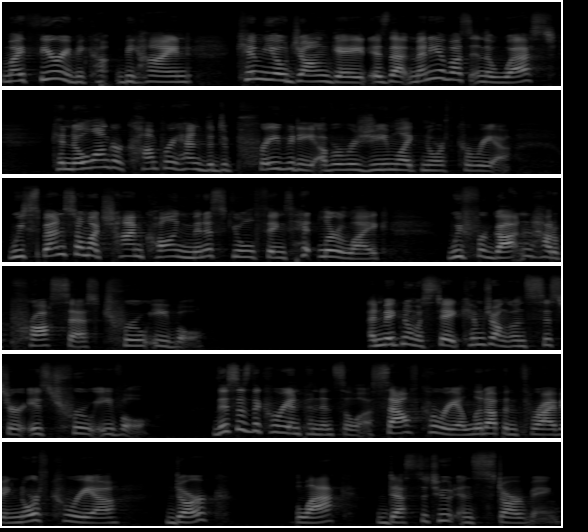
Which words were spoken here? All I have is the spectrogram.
my theory behind Kim Yo Jong Gate is that many of us in the West can no longer comprehend the depravity of a regime like North Korea. We spend so much time calling minuscule things Hitler like, we've forgotten how to process true evil. And make no mistake, Kim Jong un's sister is true evil. This is the Korean Peninsula. South Korea lit up and thriving. North Korea, dark, black, destitute, and starving.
